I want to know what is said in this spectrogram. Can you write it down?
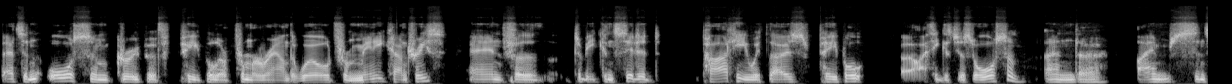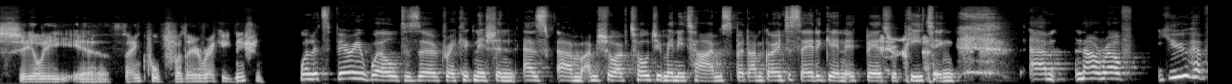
that's an awesome group of people from around the world, from many countries. And for to be considered party with those people, uh, I think it's just awesome. And uh, I'm sincerely uh, thankful for their recognition. Well, it's very well deserved recognition, as um, I'm sure I've told you many times, but I'm going to say it again. It bears repeating. um, now, Ralph, you have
